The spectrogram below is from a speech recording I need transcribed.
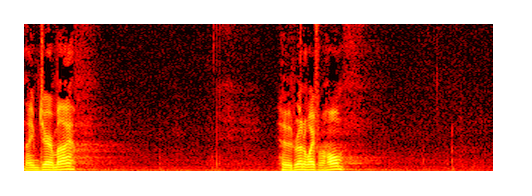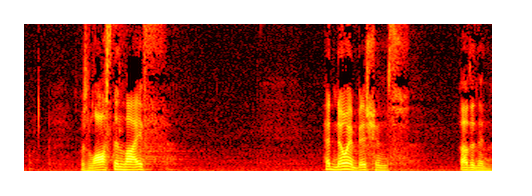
named Jeremiah who had run away from home, was lost in life, had no ambitions other than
